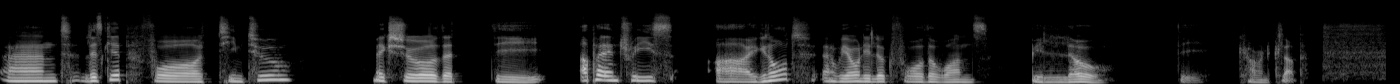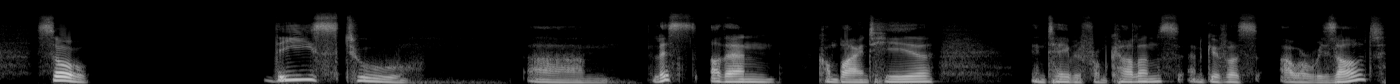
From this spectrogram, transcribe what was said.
And list skip for team two, make sure that the upper entries are ignored and we only look for the ones below the current club. So these two um, lists are then combined here in table from columns and give us our result.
